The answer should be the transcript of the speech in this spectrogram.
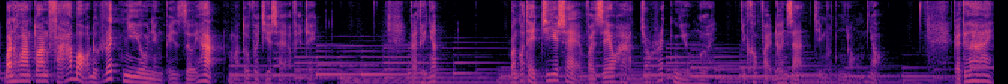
bạn hoàn toàn phá bỏ được rất nhiều những cái giới hạn mà tôi vừa chia sẻ ở phía trên. Cái thứ nhất bạn có thể chia sẻ và gieo hạt cho rất nhiều người chứ không phải đơn giản chỉ một nhóm nhỏ. Cái thứ hai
